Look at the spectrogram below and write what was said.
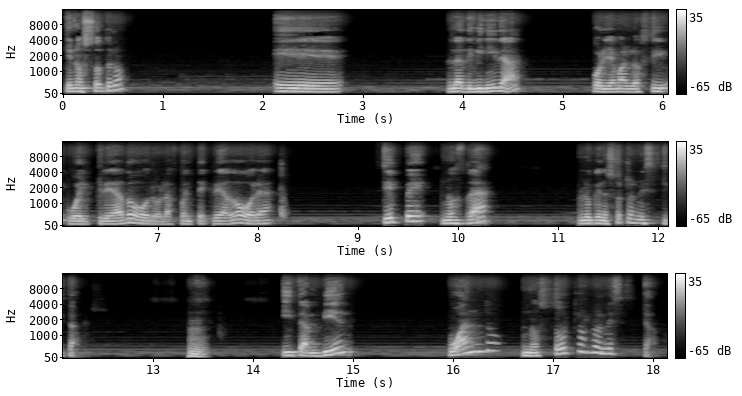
que nosotros, eh, la divinidad, por llamarlo así, o el creador o la fuente creadora, siempre nos da lo que nosotros necesitamos. Hmm. Y también cuando nosotros lo necesitamos.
